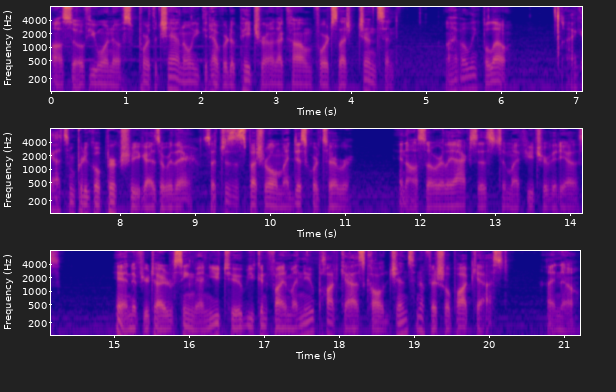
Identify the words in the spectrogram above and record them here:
Also, if you want to support the channel, you can head over to patreon.com forward slash Jensen. I'll have a link below. I got some pretty cool perks for you guys over there, such as a special role in my Discord server, and also early access to my future videos. And if you're tired of seeing me on YouTube, you can find my new podcast called Jensen Official Podcast. I know,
